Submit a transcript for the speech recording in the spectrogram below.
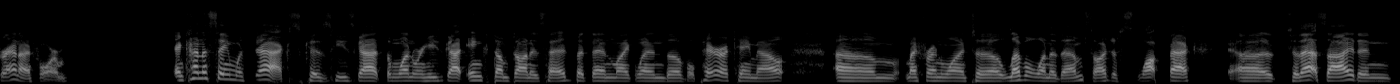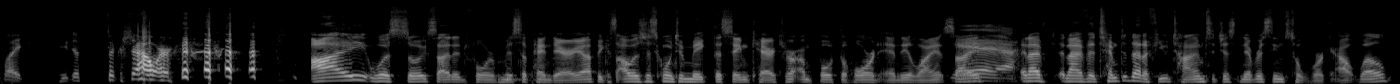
Draenei form and kind of same with jax because he's got the one where he's got ink dumped on his head but then like when the Vulpera came out um, my friend wanted to level one of them, so I just swapped back uh, to that side, and like he just took a shower. I was so excited for Mists of Pandaria because I was just going to make the same character on both the Horde and the Alliance side. yeah, and I've and I've attempted that a few times. It just never seems to work out well,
